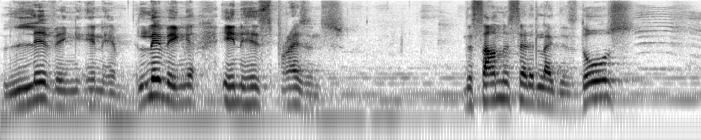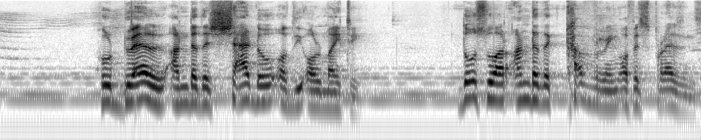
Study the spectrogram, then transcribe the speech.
living in Him, living in His presence. The psalmist said it like this Those who dwell under the shadow of the Almighty, those who are under the covering of His presence,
